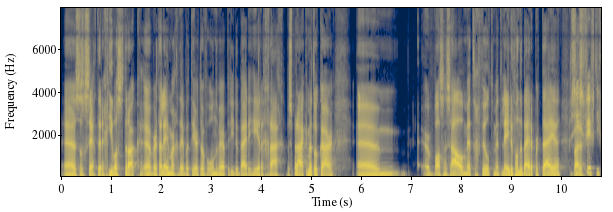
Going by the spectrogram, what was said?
Eh, zoals gezegd, de regie was strak. Er werd alleen maar gedebatteerd over onderwerpen die de beide heren graag bespraken met elkaar. Ehm, er was een zaal met gevuld met leden van de beide partijen. Precies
